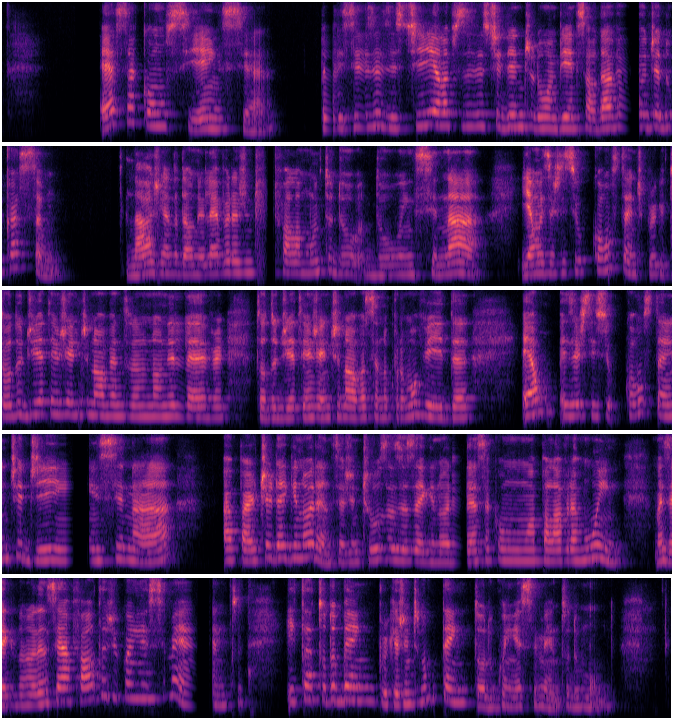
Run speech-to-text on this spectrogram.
Essa consciência precisa existir, ela precisa existir dentro de um ambiente saudável de educação. Na agenda da Unilever, a gente fala muito do, do ensinar, e é um exercício constante, porque todo dia tem gente nova entrando na Unilever, todo dia tem gente nova sendo promovida. É um exercício constante de ensinar a partir da ignorância. A gente usa, às vezes, a ignorância como uma palavra ruim, mas a ignorância é a falta de conhecimento. E tá tudo bem, porque a gente não tem todo o conhecimento do mundo.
